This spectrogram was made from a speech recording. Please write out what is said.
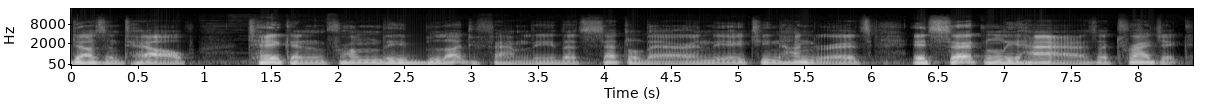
doesn't help taken from the Blood family that settled there in the 1800s, it certainly has a tragic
